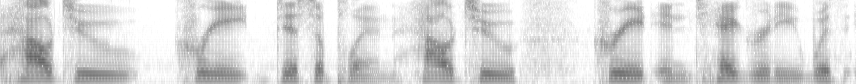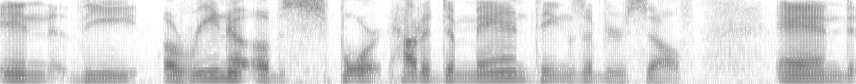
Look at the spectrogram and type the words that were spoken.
how to create discipline, how to create integrity within the arena of sport, how to demand things of yourself, and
